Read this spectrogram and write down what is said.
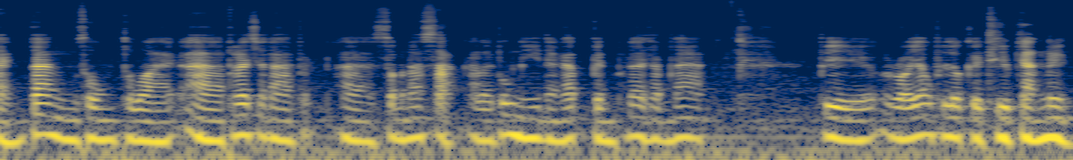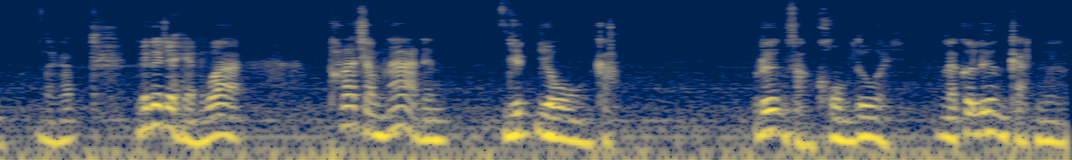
แต่งตั้งทรงถวายาพระราชทานสมณศักดิ์อะไรพวกนี้นะครับ เป็นพระราชอำนาจปีรอยัลพิโลเกทีฟอย่างหนึ่งนะครับ อันนี้ก็จะเห็นว่าพระราชอำนาจเนี่ยยึดโยงกับ เรื่องสังคมด้วย แล้วก็เรื่องการเมือง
